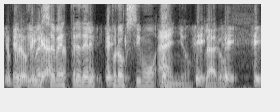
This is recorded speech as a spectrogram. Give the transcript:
Yo el primer semestre del próximo año, claro. Sí,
